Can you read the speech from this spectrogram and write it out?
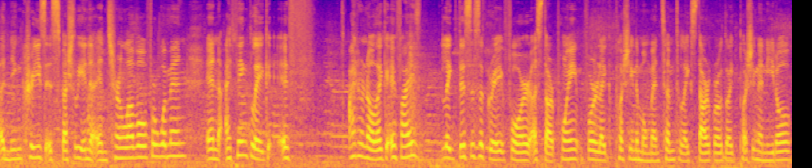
an increase, especially in the intern level for women, and I think like if I don't know, like if I like this is a great for a start point for like pushing the momentum to like start growth, like pushing the needle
